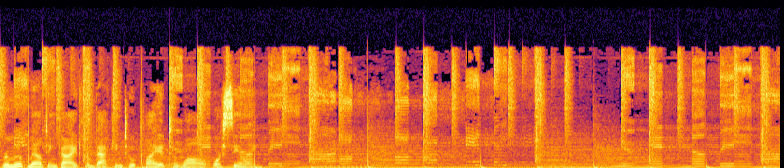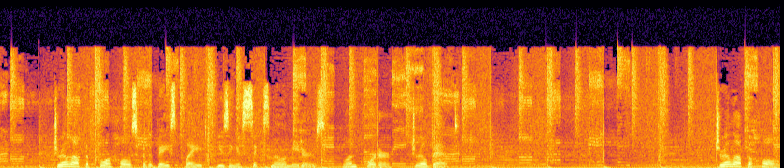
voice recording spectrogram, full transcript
Remove mounting guide from backing to apply it to wall or ceiling. Drill out the four holes for the base plate using a 6mm, 1 quarter, drill bit. Drill out the hole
